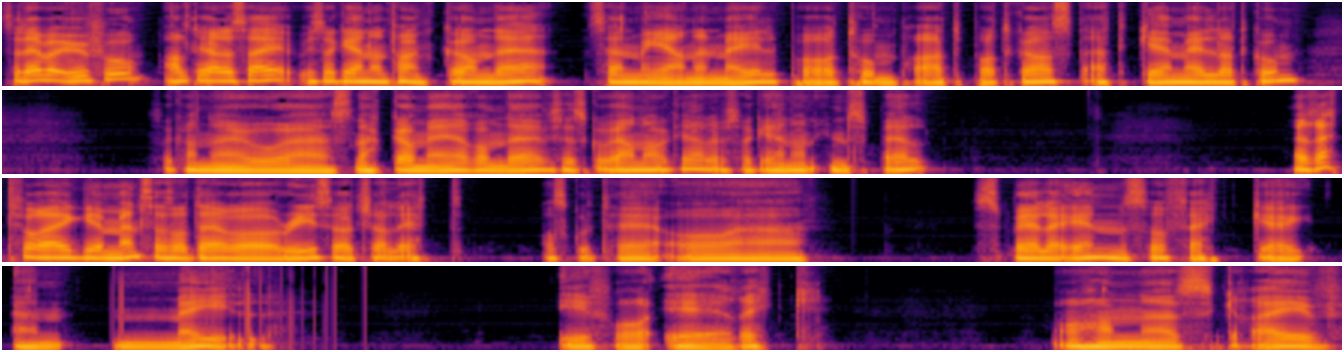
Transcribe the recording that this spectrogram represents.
Så det var ufo, alt jeg hadde å si. Hvis dere har noen tanker om det, send meg gjerne en mail på tompratpodkast.gmail.com, så kan jeg jo eh, snakke mer om det hvis det skulle være noe, eller hvis dere har noen innspill. Rett før jeg, mens jeg satt der og researcha litt og skulle til å uh, spille inn, så fikk jeg en mail ifra Erik, og han uh, skreiv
